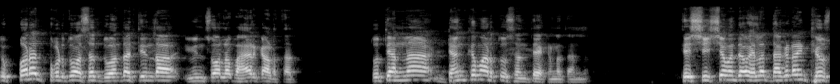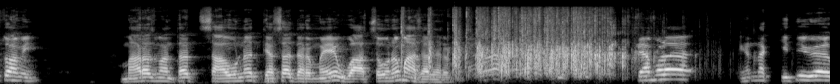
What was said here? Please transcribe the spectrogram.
तो परत पडतो असं दोनदा तीनदा विंचवाला बाहेर काढतात. तो त्यांना डंक मारतो संत एकनाथांना. ते शिष्य म्हणतात ह्याला दगडाने ठेवतो आम्ही. महाराज म्हणतात चावणं त्याचा धर्म आहे वाचवणं माझा धर्म त्यामुळं ह्यांना किती वेळ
